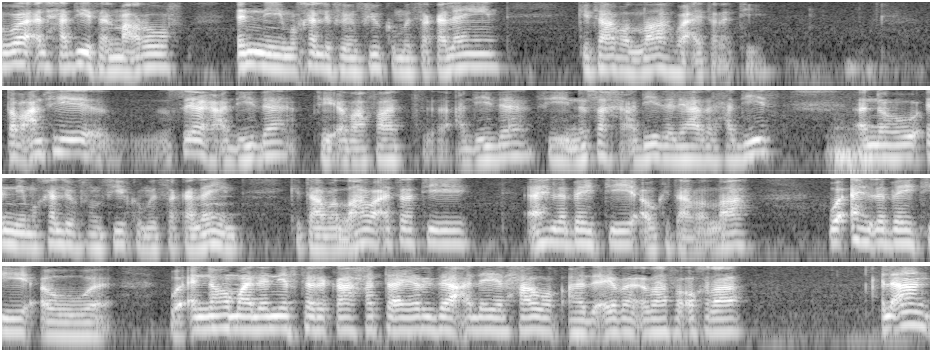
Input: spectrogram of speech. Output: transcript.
هو الحديث المعروف إني مخلف فيكم الثقلين كتاب الله وعترتي. طبعا في صيغ عديدة في إضافات عديدة في نسخ عديدة لهذا الحديث أنه إني مخلف فيكم الثقلين كتاب الله وعترتي أهل بيتي أو كتاب الله وأهل بيتي أو وأنهما لن يفترقا حتى يردا علي الحوض. هذه أيضا إضافة أخرى. الآن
